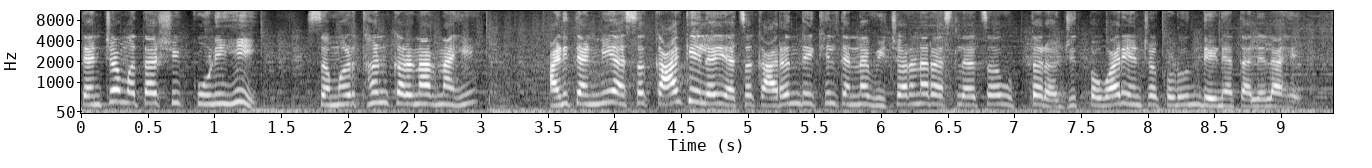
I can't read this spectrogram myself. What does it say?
त्यांच्या मताशी कोणीही समर्थन करणार नाही. आणि त्यांनी असं का केलं याचं कारण देखील त्यांना विचारणार असल्याचं उत्तर अजित पवार यांच्याकडून देण्यात आलेलं आहे.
